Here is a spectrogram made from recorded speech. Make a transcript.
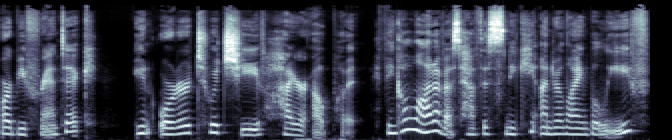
or be frantic in order to achieve higher output. I think a lot of us have this sneaky underlying belief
